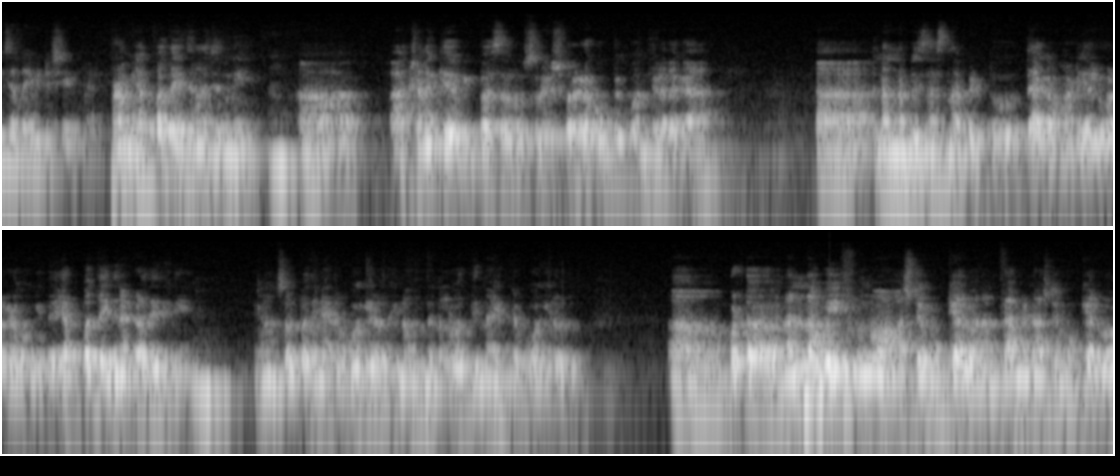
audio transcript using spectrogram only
ವಿಚಾರ ದಯವಿಟ್ಟು ಶೇರ್ ಮಾಡಿ. ಮೇಡಮ್ ಎಪ್ಪತ್ತೈದು ಜನದ ಜರ್ನಿ. ಆ ಕ್ಷಣಕ್ಕೆ ಬಿಗ್ ಬಾಸ್ ಅವರು ಸುರೇಶ್ ಹೊರಗಡೆ ಹೋಗ್ಬೇಕು ಅಂತ ಹೇಳಿದಾಗ ನನ್ನ ಬಿಸ್ನೆಸ್ನ ನ ಬಿಟ್ಟು ತ್ಯಾಗ ಮಾಡಿ ಅಲ್ಲಿ ಒಳಗಡೆ ಹೋಗಿದ್ದೆ. ಎಪ್ಪತ್ತೈದು ದಿನ ಕಳೆದಿದ್ದೀನಿ. ಇನ್ನೊಂದು ಸ್ವಲ್ಪ ದಿನ ಇದ್ರೆ ಹೋಗಿರೋದು ಇನ್ನೊಂದು ನಲವತ್ತು ದಿನ ಇದ್ರೆ ಹೋಗಿರೋದು. ಬಟ್ ನನ್ನ ವೈಫ್ನು ಅಷ್ಟೇ ಮುಖ್ಯ ಅಲ್ವಾ ನನ್ನ ಫ್ಯಾಮಿಲಿನೂ ಅಷ್ಟೇ ಮುಖ್ಯ ಅಲ್ವಾ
